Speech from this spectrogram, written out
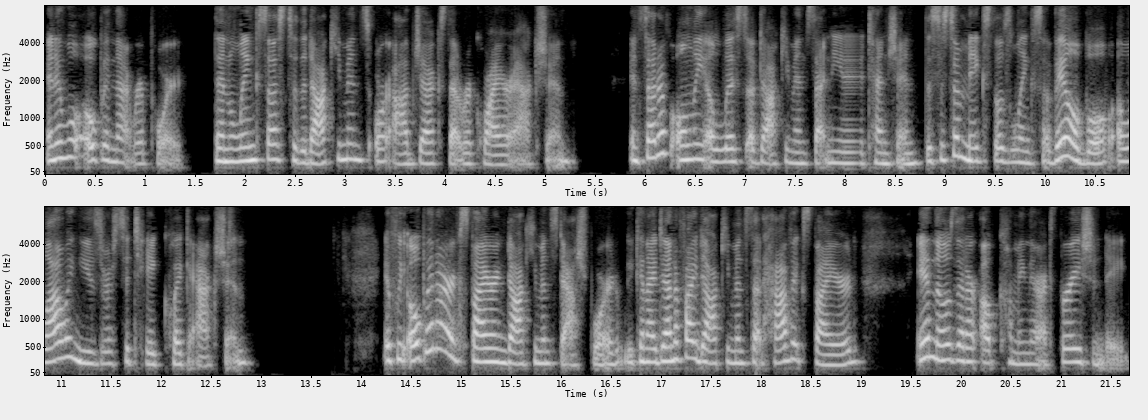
and it will open that report, then links us to the documents or objects that require action. Instead of only a list of documents that need attention, the system makes those links available, allowing users to take quick action. If we open our expiring documents dashboard, we can identify documents that have expired and those that are upcoming their expiration date.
